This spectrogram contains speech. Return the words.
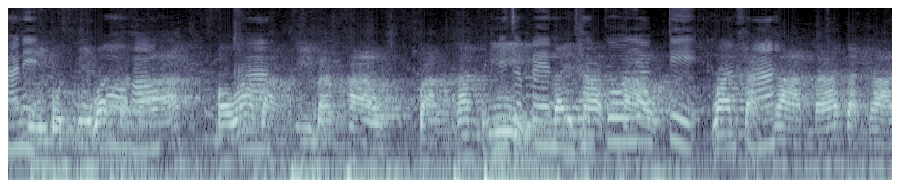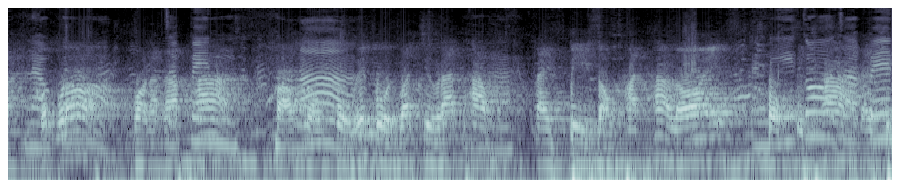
ะนี่มีบุญมีหม้อเขา เพราะว่าบางทีบางข่าวบางท่านที่นี่จะเป็นได้ทราบทาโกข่าวยากิว่านะคะจัดงานนะจัดงานแล้ควรบก็รอบมรณจะเป็นภาพของหลวงปู่วิบูลย์วชิรธรรมค่ะในปี 2565อันนี้ก็จะเป็น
